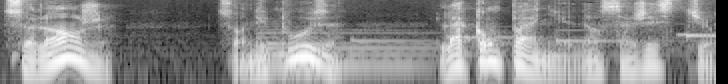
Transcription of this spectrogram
Solange, son épouse, l'accompagne dans sa gestion.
